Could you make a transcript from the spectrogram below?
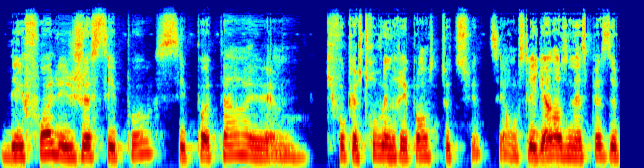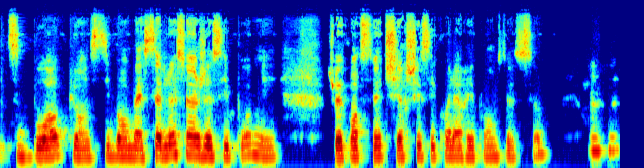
Des fois, les je sais pas, c'est pas tant euh, qu'il faut que je trouve une réponse tout de suite. On se les garde dans une espèce de petite boîte, puis on se dit, bon, ben celle-là, c'est un je sais pas, mais je vais continuer de chercher c'est quoi la réponse de ça. Mm-hmm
